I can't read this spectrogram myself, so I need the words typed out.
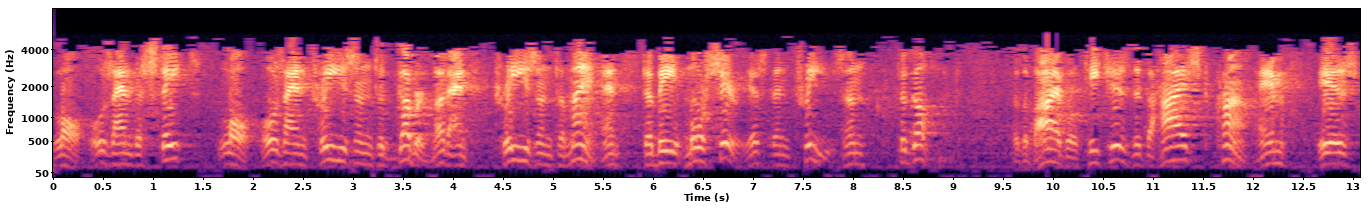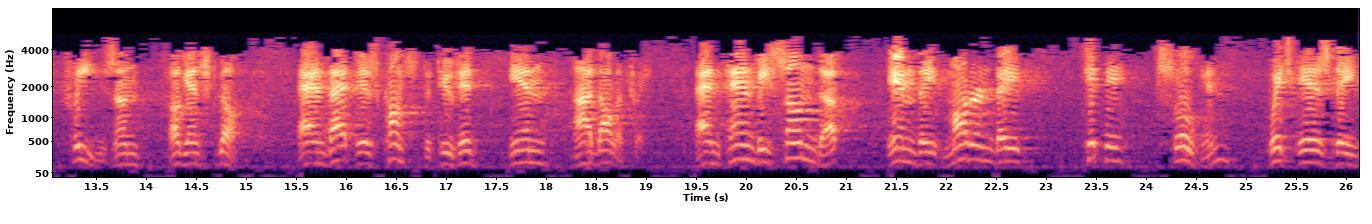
laws and the state's laws and treason to government and treason to man to be more serious than treason to God. The Bible teaches that the highest crime is treason against God. And that is constituted in idolatry. And can be summed up in the modern day hippie slogan, which is the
